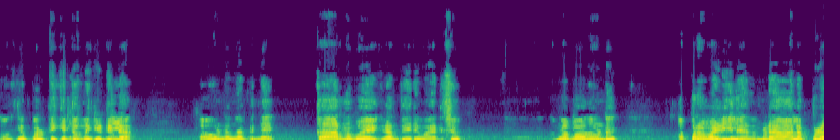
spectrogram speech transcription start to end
നോക്കിയപ്പോൾ ടിക്കറ്റ് ഒന്നും കിട്ടില്ല. അതുകൊണ്ട് എന്നാ പിന്നെ കാറിന് പോയേക്കാൻ തീരുമാനിച്ചു. നമ്മളപ്പോ അതുകൊണ്ട് അപ്പുറം വഴിയില്ല നമ്മുടെ ആലപ്പുഴ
